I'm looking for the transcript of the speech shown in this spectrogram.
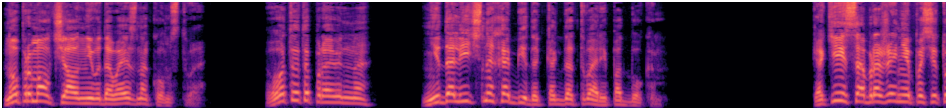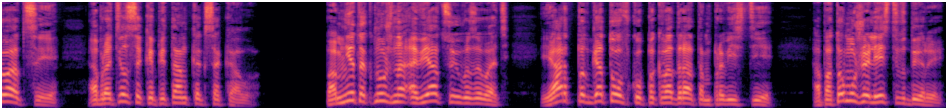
но промолчал, не выдавая знакомства. Вот это правильно. Не до личных обидок, когда твари под боком. «Какие соображения по ситуации?» — обратился капитан к Аксакалу. «По мне так нужно авиацию вызывать и артподготовку по квадратам провести, а потом уже лезть в дыры.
